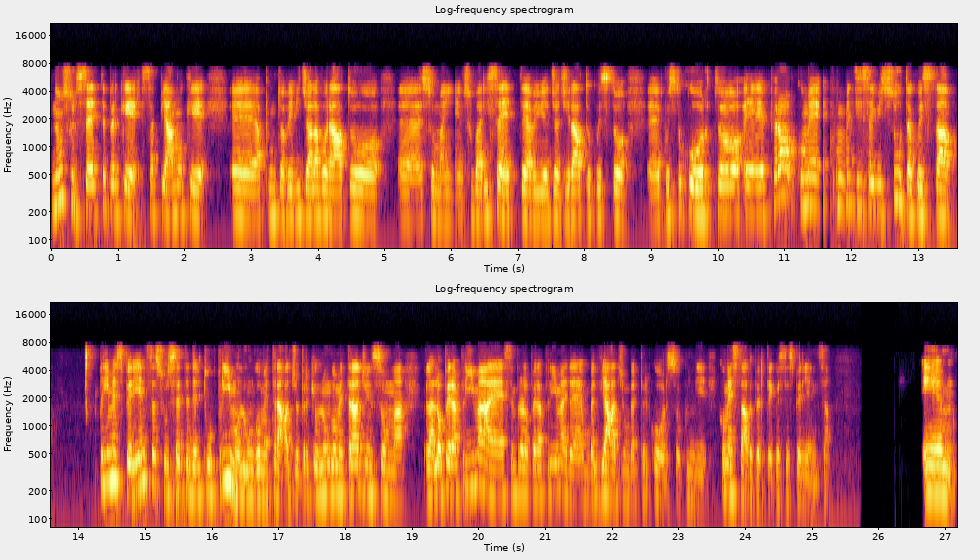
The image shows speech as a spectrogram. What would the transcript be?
non sul set perché sappiamo che eh, appunto avevi già lavorato eh, insomma in, su vari set, avevi già girato questo, eh, questo corto, però come, come ti sei vissuta questa prima esperienza sul set del tuo primo lungometraggio? Perché un lungometraggio insomma la, l'opera prima è sempre l'opera prima ed è un bel viaggio, un bel percorso, quindi com'è stato per te questa esperienza? E ehm,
